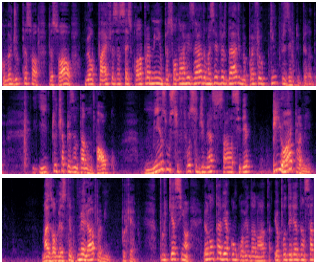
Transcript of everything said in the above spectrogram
Como eu digo pessoal, pessoal, meu pai fez essa escola para mim, o pessoal dá uma risada, mas é verdade, meu pai foi o quinto presidente do imperador. E, e tu te apresentar num palco, mesmo se fosse de minha sala, seria pior para mim, mas ao mesmo tempo melhor para mim. Por quê? Porque assim, ó, eu não estaria concorrendo à nota, eu poderia dançar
